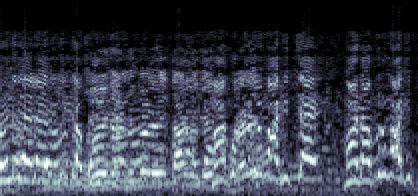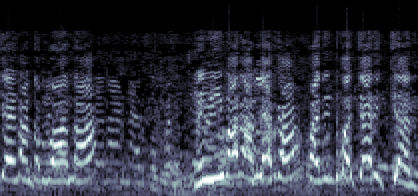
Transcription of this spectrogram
రెండు వేల ఐదు వందలు డబ్బులు ఇచ్చారు. మా కుక్కలు మాకు ఇచ్చాయి. మా డబ్బులు మాకు ఇచ్చాయని అంటాం బాగుందా? మేము ఇవ్వని అనలేదుగా. పదింటికి వచ్చారు ఇచ్చారు.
